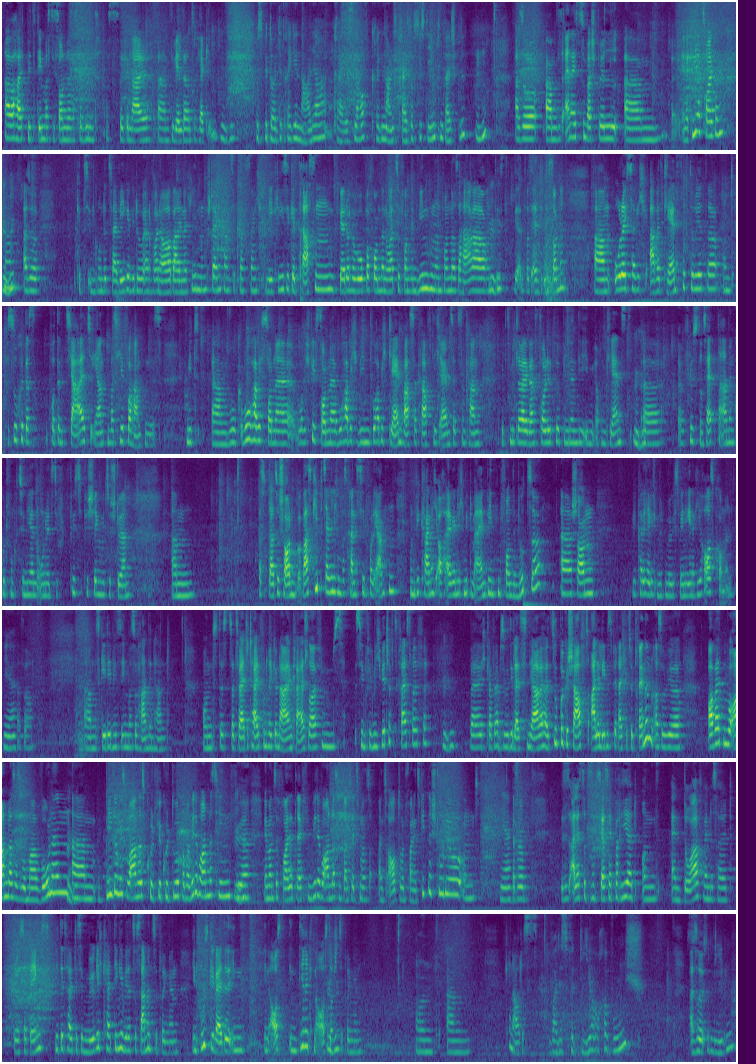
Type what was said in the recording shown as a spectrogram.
aber halt mit dem, was die Sonne, was der Wind, was regional ähm, die Wälder und so hergeben. Was bedeutet regionaler Kreislauf, regionales Kreislaufsystem zum Beispiel? Also ähm, das eine ist zum Beispiel ähm, Energieerzeugung. Ja. Also gibt es im Grunde zwei Wege, wie du auf erneuerbare Energien umsteigen kannst. Du kannst sagen, ich lege riesige Trassen quer durch Europa von der Nordsee, von den Winden und von der Sahara und die, die Antwort eigentlich die Sonne. Ähm, oder ich sage, ich arbeite kleinstrukturierter und versuche das Potenzial zu ernten, was hier vorhanden ist. Mit, ähm, wo, wo habe ich Sonne, wo habe ich viel Sonne, wo habe ich Wind, wo habe ich Kleinwasserkraft, die ich einsetzen kann. gibt es mittlerweile ganz tolle Turbinen, die eben auch in Kleinst mhm. äh Flüssen und Seitenarmen gut funktionieren, ohne jetzt die Fische irgendwie zu stören. Ähm, also da zu schauen, was gibt es eigentlich und was kann ich sinnvoll ernten und wie kann ich auch eigentlich mit dem Einbinden von dem Nutzer äh, schauen, wie kann ich eigentlich mit möglichst wenig Energie rauskommen. Ja. Also ähm, das geht eben immer so Hand in Hand. Und das, der zweite Teil von regionalen Kreisläufen sind für mich Wirtschaftskreisläufe, mhm. weil ich glaube, wir haben es über die letzten Jahre halt super geschafft, alle Lebensbereiche zu trennen. Also wir arbeiten woanders, als wo wir wohnen. Mhm. Ähm, Bildung ist woanders, für Kultur kommen wir wieder woanders hin, für, mhm. wenn wir unsere Freunde treffen, wieder woanders und dann setzen wir uns ins Auto und fahren ins Fitnessstudio. Und ja. also es ist alles sozusagen sehr separiert und ein Dorf, wenn du es halt größer denkst, bietet halt diese Möglichkeit, Dinge wieder zusammenzubringen, in Fußgeweide, in, in, Aus, in direkten Austausch mhm. zu bringen. Und ähm, genau das. War das für dich auch ein Wunsch, also, zu leben?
